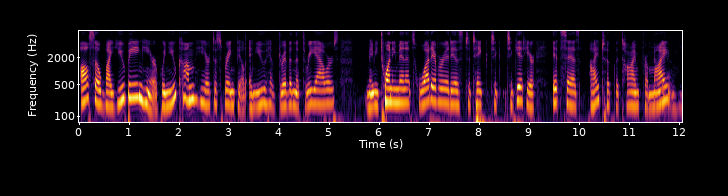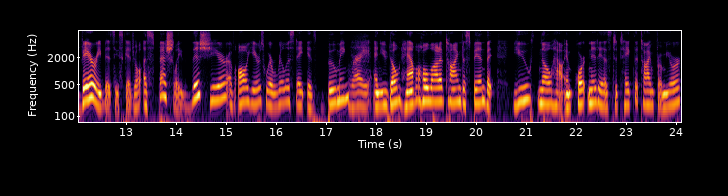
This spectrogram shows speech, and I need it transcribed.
Also, by you being here, when you come here to Springfield and you have driven the three hours, maybe 20 minutes, whatever it is to take to, to get here, it says, I took the time from my very busy schedule, especially this year of all years where real estate is booming. Right. And you don't have a whole lot of time to spend, but you know how important it is to take the time from your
